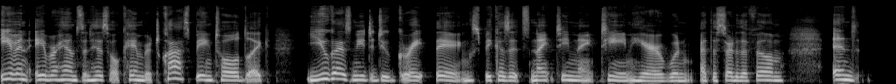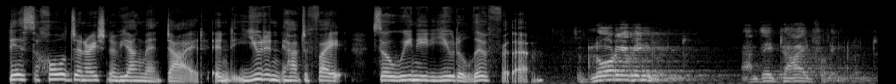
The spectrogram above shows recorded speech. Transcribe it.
even Abrahams and his whole Cambridge class being told like you guys need to do great things because it's 1919 here when at the start of the film and this whole generation of young men died and you didn't have to fight so we need you to live for them. The glory of england and they died for england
